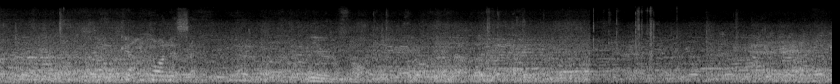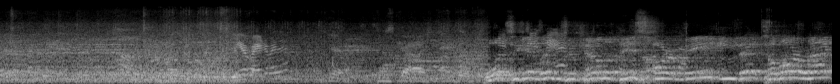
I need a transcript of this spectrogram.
Okay, you go on this side. You're right over there? This guy. Once again, ladies and gentlemen, this our main event tomorrow night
